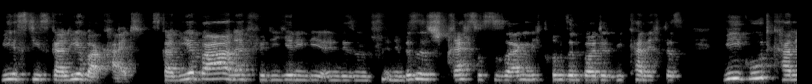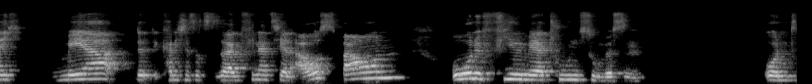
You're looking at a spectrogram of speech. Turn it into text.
wie ist die Skalierbarkeit? Skalierbar, ne, für diejenigen, die in diesem, in dem Business-Sprech sozusagen nicht drin sind, Leute, wie kann ich das, wie gut kann ich mehr, kann ich das sozusagen finanziell ausbauen, ohne viel mehr tun zu müssen? Und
